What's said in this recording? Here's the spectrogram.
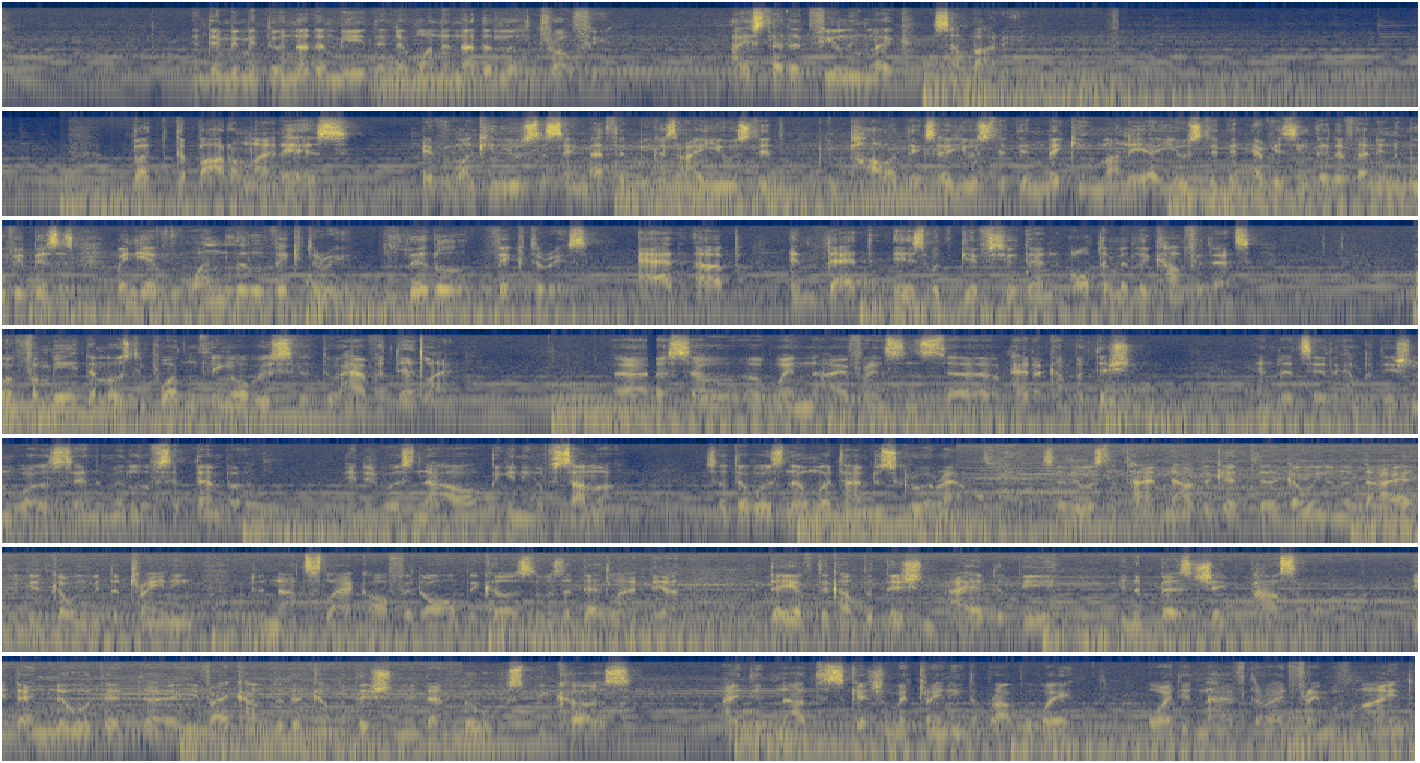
And then we went to another meet and I won another little trophy. I started feeling like somebody. But the bottom line is, everyone can use the same method because I used it in politics, I used it in making money, I used it in everything that I've done in the movie business. When you have one little victory, little victories add up and that is what gives you then ultimately confidence. Well, for me, the most important thing always to have a deadline. Uh, so uh, when I, for instance, uh, had a competition, and let's say the competition was in the middle of September, and it was now beginning of summer. So there was no more time to screw around. So there was the time now to get uh, going on a diet, to get going with the training, to not slack off at all because there was a deadline there. The day of the competition, I had to be in the best shape possible. And I knew that uh, if I come to the competition and I lose because I did not schedule my training the proper way, or I didn't have the right frame of mind,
